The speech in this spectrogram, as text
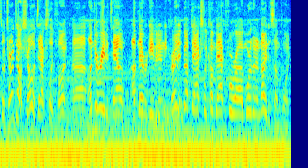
So it turns out Charlotte's actually fun. Uh, underrated town. I've never gave it any credit. We have to actually come back for uh, more than a night at some point.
